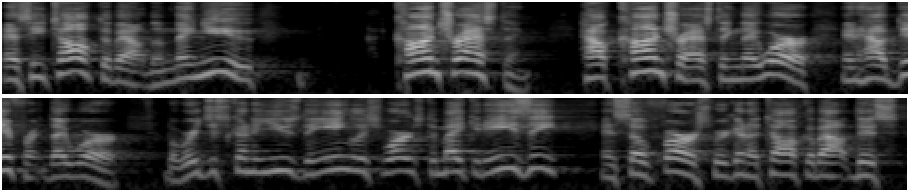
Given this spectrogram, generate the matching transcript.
as he talked about them. They knew, contrasting, how contrasting they were and how different they were but we're just going to use the English words to make it easy. And so, first, we're going to talk about this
